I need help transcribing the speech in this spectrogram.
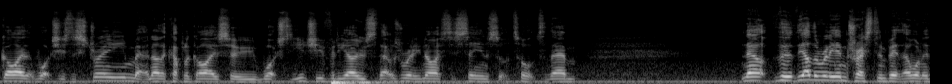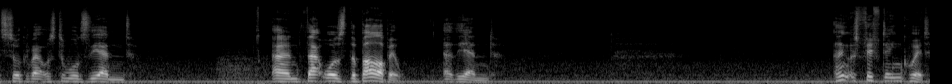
guy that watches the stream, met another couple of guys who watch the YouTube videos. That was really nice to see and sort of talk to them. Now, the, the other really interesting bit I wanted to talk about was towards the end. And that was the bar bill at the end. I think it was 15 quid.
